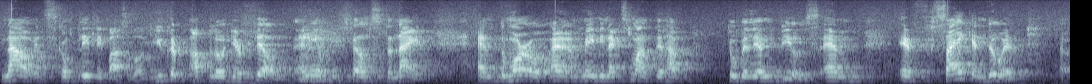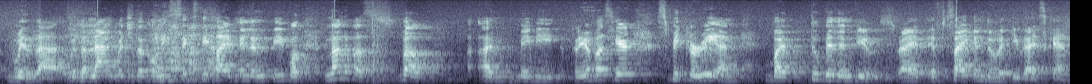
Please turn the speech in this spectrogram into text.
now it's completely possible. You could upload your film, any of these films tonight, and tomorrow, uh, maybe next month, they'll have two billion views. And if Psy can do it with, uh, with a language that only 65 million people, none of us, well, uh, maybe three of us here speak Korean, but 2 billion views, right? If Psy can do it, you guys can.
